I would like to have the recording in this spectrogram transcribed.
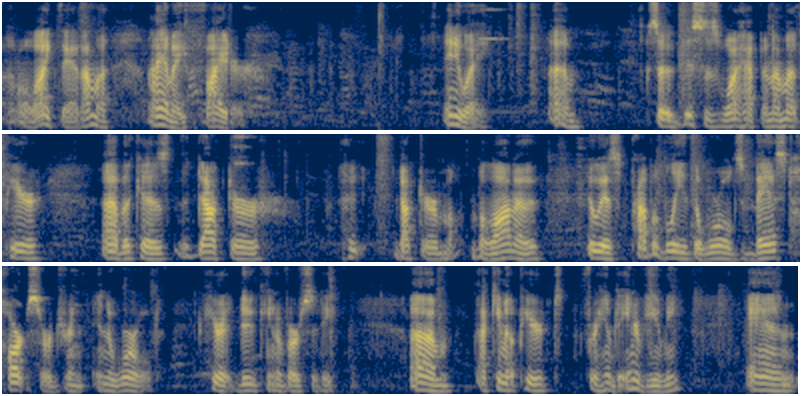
I don't like that. I'm a, I am a fighter. Anyway, um, so this is what happened. I'm up here uh, because the doctor, who, Dr. Milano, who is probably the world's best heart surgeon in the world here at Duke University, um, I came up here for him to interview me, and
